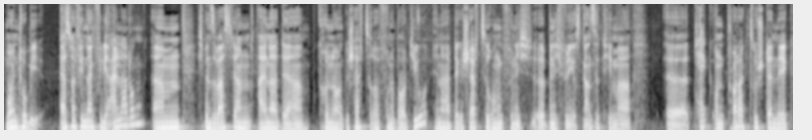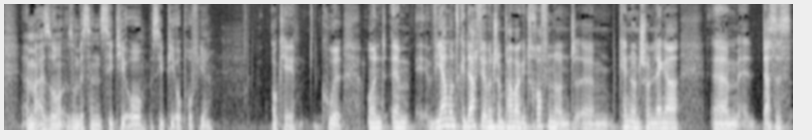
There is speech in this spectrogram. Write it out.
Moin Tobi. Erstmal vielen Dank für die Einladung. Ähm, ich bin Sebastian, einer der Gründer und Geschäftsführer von About You. Innerhalb der Geschäftsführung bin ich, äh, bin ich für das ganze Thema äh, Tech und Product zuständig, ähm, also so ein bisschen CTO, CPO-Profil. Okay, cool. Und ähm, wir haben uns gedacht, wir haben uns schon ein paar Mal getroffen und ähm, kennen uns schon länger, ähm, dass es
